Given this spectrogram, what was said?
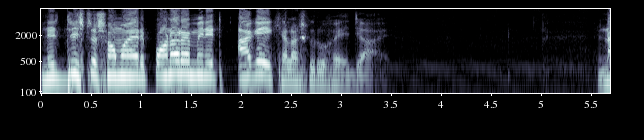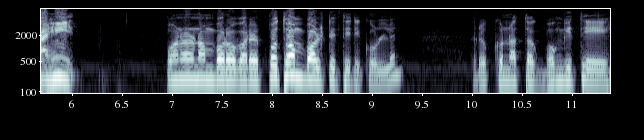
নির্দিষ্ট সময়ের পনেরো মিনিট আগেই খেলা শুরু হয়ে যায়। নাহিদ পনেরো নম্বর ওভারের প্রথম বলটি তিনি করলেন। রক্ষণাত্মক ভঙ্গিতে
